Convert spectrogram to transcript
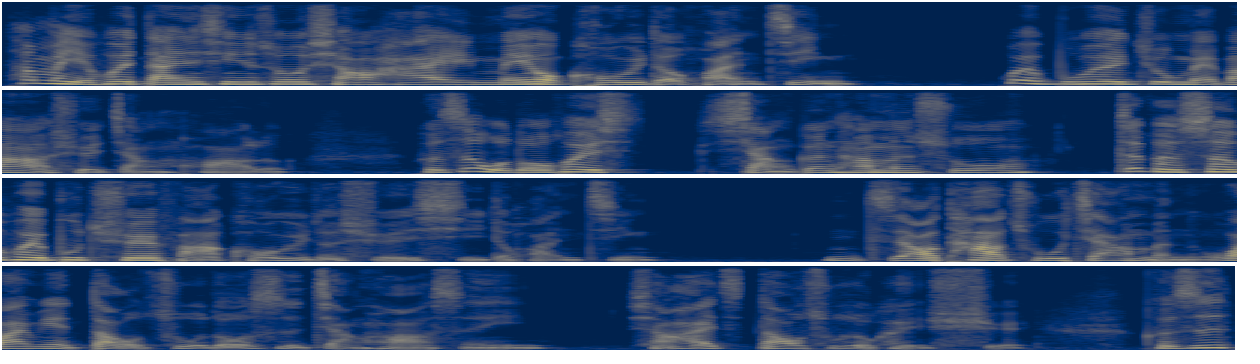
他们也会担心说，小孩没有口语的环境，会不会就没办法学讲话了？可是我都会想跟他们说，这个社会不缺乏口语的学习的环境。你只要踏出家门，外面到处都是讲话的声音，小孩子到处都可以学。可是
